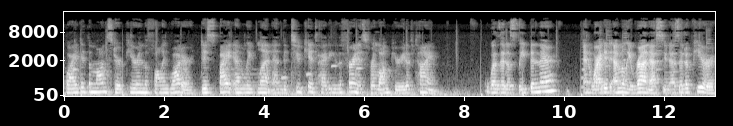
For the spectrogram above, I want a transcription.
Why did the monster appear in the falling water, despite Emily Blunt and the two kids hiding in the furnace for a long period of time? Was it asleep in there? And why did Emily run as soon as it appeared?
